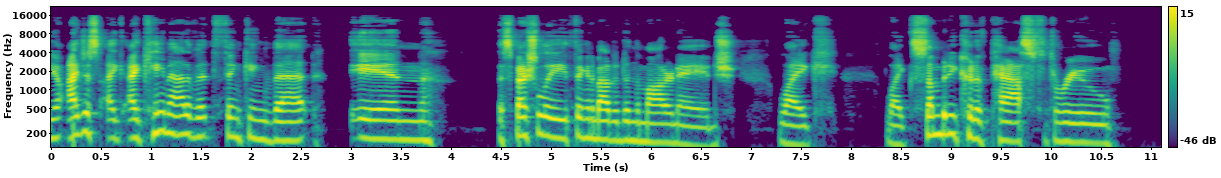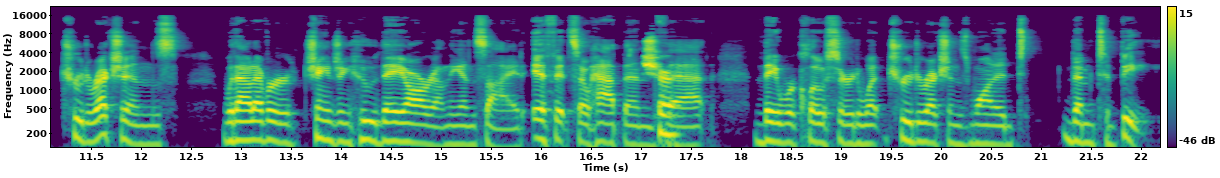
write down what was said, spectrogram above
you know i just I, I came out of it thinking that in especially thinking about it in the modern age like like somebody could have passed through true directions without ever changing who they are on the inside if it so happened Sure. that they were closer to what true directions wanted them to be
